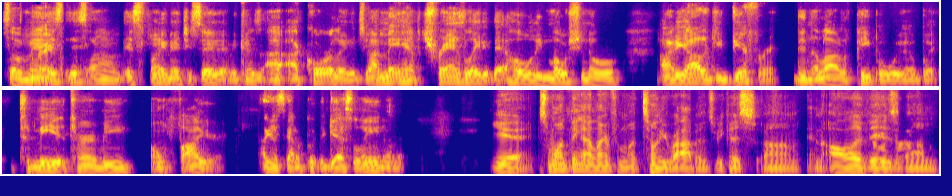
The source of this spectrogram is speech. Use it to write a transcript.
So man, right. it's, it's um it's funny that you say that because I, I correlated to I may have translated that whole emotional ideology different than a lot of people will, but to me it turned me on fire. I just got to put the gasoline on it. Yeah, it's one thing I learned from uh, Tony Robbins because um, in all of his um,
